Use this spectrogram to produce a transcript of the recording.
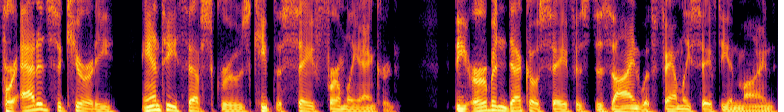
For added security, anti-theft screws keep the safe firmly anchored. The Urban Deco Safe is designed with family safety in mind,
